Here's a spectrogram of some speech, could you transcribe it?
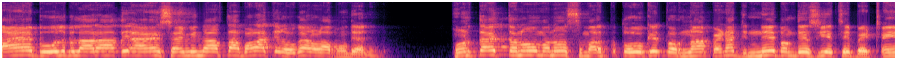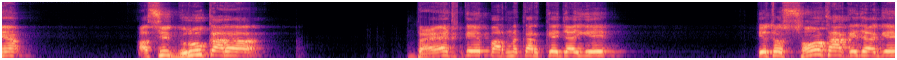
ਐ ਬੋਲ ਬੁਲਾਰਾ ਤੇ ਐ ਸੈਮੀਨਾਰ ਤਾਂ ਬੜਾ ਚਿਰ ਹੋ ਗਿਆ ਰੌਲਾ ਪਾਉਂਦਿਆਂ ਨੂੰ। ਹੁਣ ਤਾਂ ਇਹ ਤਨੋ ਮਨੋ ਸਮਰਪਿਤ ਹੋ ਕੇ ਤੁਰਨਾ ਪੈਣਾ। ਜਿੰਨੇ ਬੰਦੇ ਅਸੀਂ ਇੱਥੇ ਬੈਠੇ ਆ ਅਸੀਂ ਗੁਰੂ ਘਰ ਬੈਠ ਕੇ ਪਰਨ ਕਰਕੇ ਜਾਈਏ, ਇਥੋਂ ਸਹੁੰ ਖਾ ਕੇ ਜਾਗੇ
